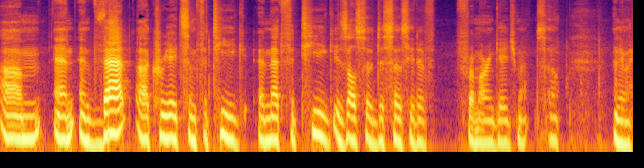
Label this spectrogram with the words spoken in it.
mm. um, and and that uh, creates some fatigue, and that fatigue is also dissociative from our engagement. So, anyway.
